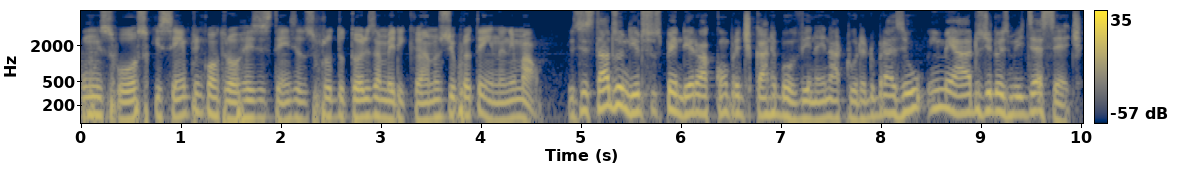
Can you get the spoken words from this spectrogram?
um esforço que sempre encontrou resistência dos produtores americanos de proteína animal. Os Estados Unidos suspenderam a compra de carne bovina in natura do Brasil em meados de 2017,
